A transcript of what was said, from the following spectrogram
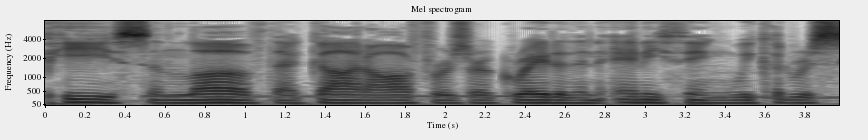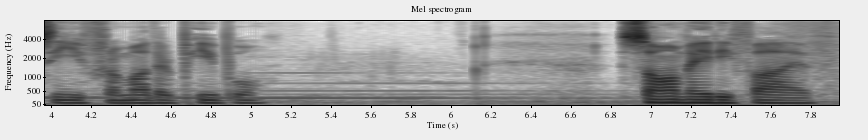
peace, and love that God offers are greater than anything we could receive from other people. Psalm 85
